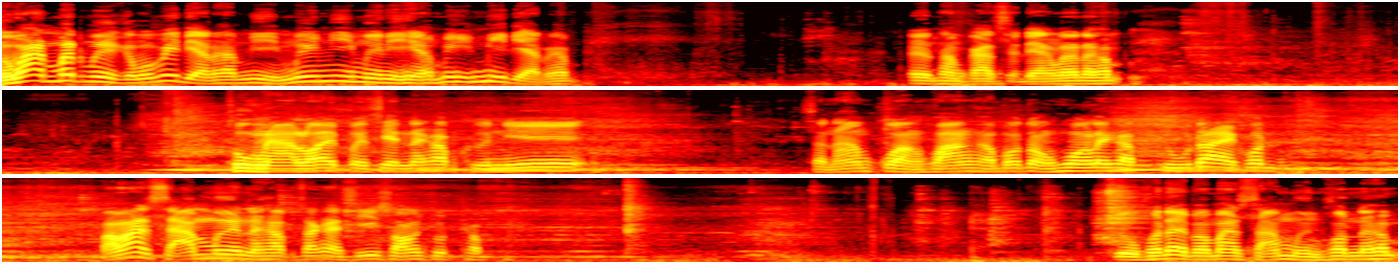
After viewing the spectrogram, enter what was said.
มื่อวานมืดมือกับว่มีเดียดครับนี่มือมีมือนี่ครับมีมีเดียดครับเริ่มทำการแสดงแล้วนะครับทุ่งนาร้อยเปอร์เซ็นต์นะครับ คืนนี้ สนามกว้างขวางครับไม่ต้องห่วงเลยครับดูได้คนประมาณสามหมื่นนะครับ สังกัดสีสองจุดครับ อยู่คนได้ประมาณสามหมื่นคนนะครับ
